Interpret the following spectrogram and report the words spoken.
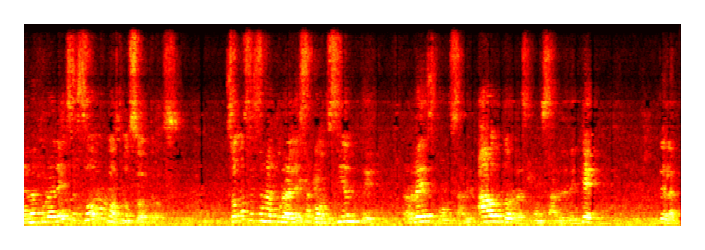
La naturaleza somos nosotros. Somos esa naturaleza consciente, responsable, autorresponsable. ¿De qué? De la vida.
